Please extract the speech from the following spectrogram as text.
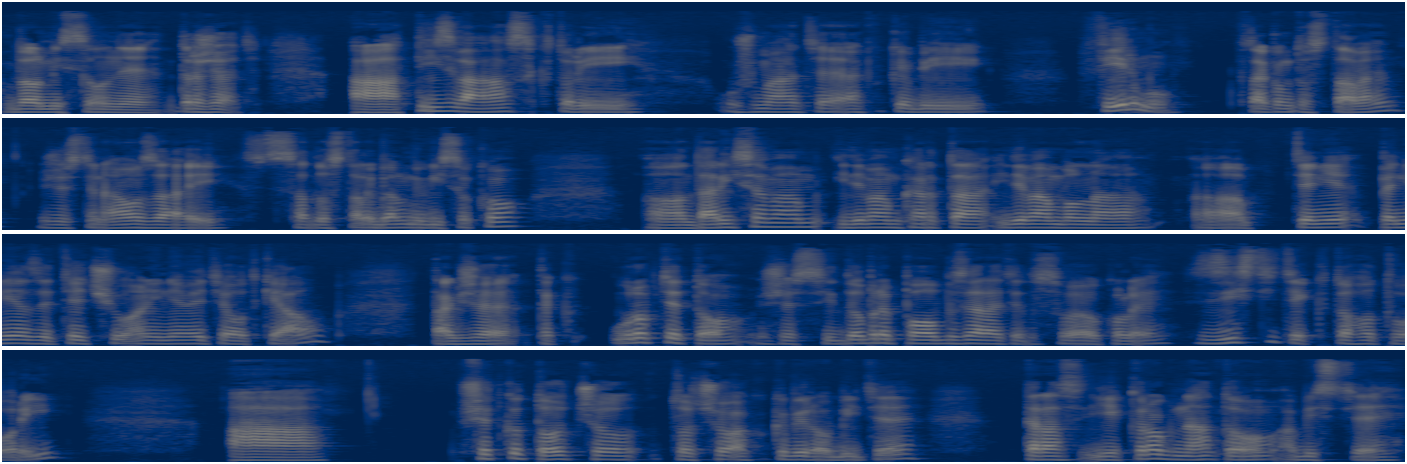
veľmi silne držať. A tí z vás, ktorí už máte ako keby firmu v takomto stave, že ste naozaj sa dostali veľmi vysoko, darí sa vám, ide vám karta, ide vám vlna, peniaze tečú, ani neviete odkiaľ, Takže tak urobte to, že si dobre poobzeráte to svoje okolie, zistite, kto ho tvorí a všetko to, čo, to, čo ako keby robíte, teraz je krok na to, aby ste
